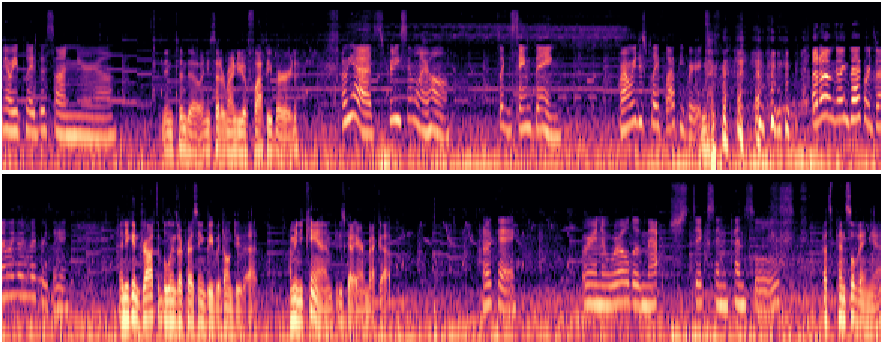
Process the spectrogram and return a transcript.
Yeah, we played this on your. Uh... Nintendo, and you set it around you to Flappy Bird. Oh yeah, it's pretty similar, huh? It's like the same thing. Why don't we just play Flappy Bird? I know I'm going backwards. Why am I going backwards? Okay. and you can drop the balloons by pressing B, but don't do that. I mean, you can, but you just gotta air them back up. Okay. We're in a world of matchsticks and pencils. That's Pennsylvania.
